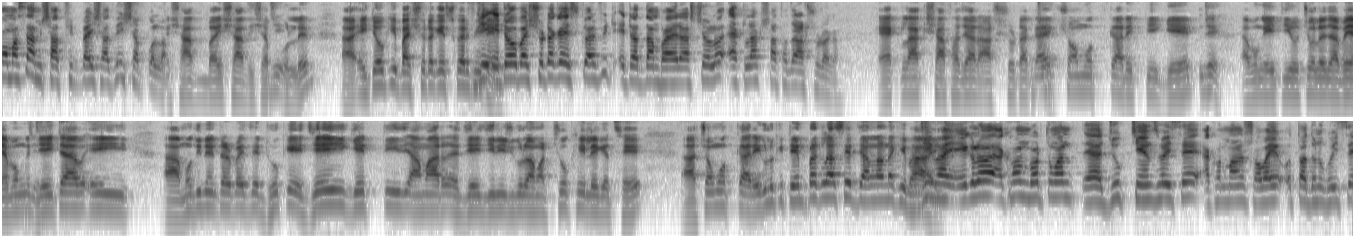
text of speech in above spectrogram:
কম আছে আমি সাত ফিট বাই সাত ফিট হিসাব করলাম। সাত বাই সাত হিসাব করলেন। আহ, এইটাও কি বাইশশো টাকা স্কোয়ার ফিট এটাও বাইশশো টাকা স্কোয়ার ফিট এটার দাম ভাইয়ের আসছে হলো এক লাখ সাত হাজার আটশো টাকা। এক লাখ সাত হাজার আটশো টাকায় চমৎকার একটি গেট। এবং এইটিও চলে যাবে এবং যেইটা এই মদিন এন্টারপ্রাইজে ঢুকে যেই গেটটি আমার যেই জিনিসগুলো আমার চোখে লেগেছে চমৎকার। এগুলো কি টেম্পার গ্লাসের জানলা নাকি ভাই? জি ভাই এগুলো এখন বর্তমান যুগ চেঞ্জ হয়েছে। এখন মানুষ সবাই অত্যাধুনিক হয়েছে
